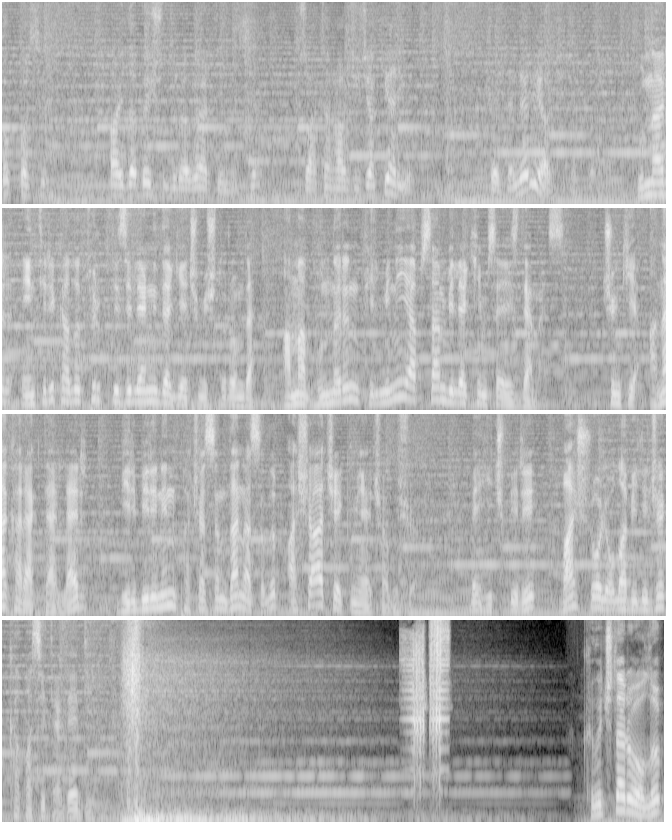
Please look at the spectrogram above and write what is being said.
Çok basit. Ayda 500 lira verdiğinizde zaten harcayacak yer yok. Köyde nereye? Bunlar entrikalı Türk dizilerini de geçmiş durumda. Ama bunların filmini yapsam bile kimse izlemez. Çünkü ana karakterler birbirinin paçasından asılıp aşağı çekmeye çalışıyor. Ve hiçbiri başrol olabilecek kapasitede değil. Kılıçdaroğlu,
